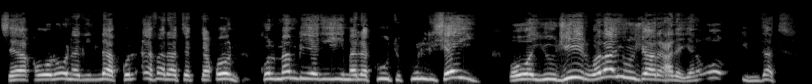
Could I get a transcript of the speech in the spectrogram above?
Seyekulune lillah. Kul efela tettekun. Kul men biyedihi melekutu kulli şey. Ve huve yucir ve la yucar aleyh. Yani o imdat.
